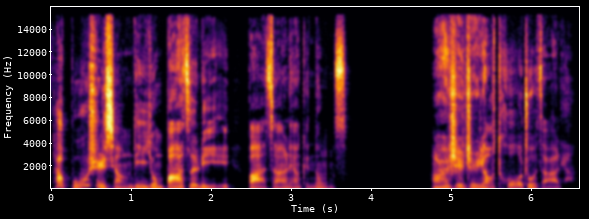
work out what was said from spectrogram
他不是想利用八子里把咱俩给弄死，而是只要拖住咱俩，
